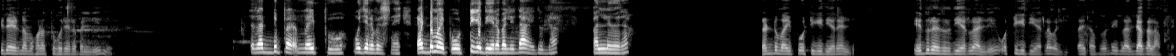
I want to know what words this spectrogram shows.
ಪಿದಾಯ್ದ ನಮ್ಮ ಕೊಣತ್ತು ಹೊರಿಯರ ಬಲ್ಲಿ ಇಂದು. ರಡ್ಡು ಪ ಮೈಪು ಮುಜರ ಪ್ರಶ್ನೆ ರಡ್ಡು ಮೈಪು ಒಟ್ಟಿಗೆ ದೀರ ಬಲ್ಲಿ ದಾಯಿ ದೊಡ್ಡ ಪಲ್ಲೆವರ ರಡ್ಡು ಮೈಪು ಒಟ್ಟಿಗೆ ಇದೆಯರ ಅಲ್ಲಿ ಎದುರು ಎದುರು ದಿಯರ್ಲ ಅಲ್ಲಿ ಒಟ್ಟಿಗೆ ಇದೆಯರ್ಲ ಬಲ್ಲಿ ಆಯ್ತಾಪುಂಡು ಇಲ್ಲ ಜಗಲ ಆಪುಡೆ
